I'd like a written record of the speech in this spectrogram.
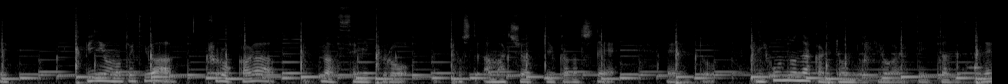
でビデオの時はプロから、まあ、セミプロそしてアマチュアっていう形で、えー、日本の中にどんどん広がっていったんですよね。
